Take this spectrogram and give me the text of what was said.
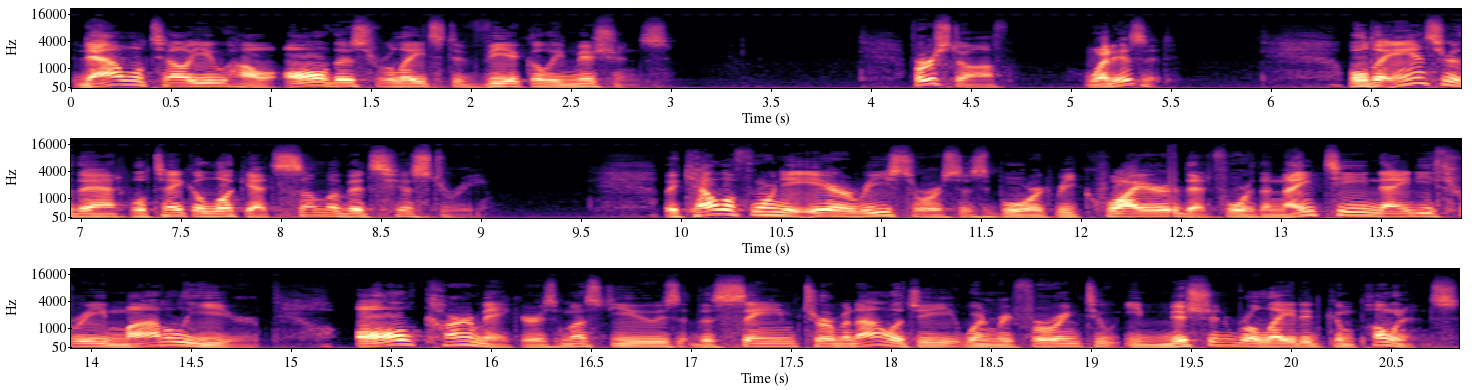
Now we'll tell you how all this relates to vehicle emissions. First off, what is it? Well, to answer that, we'll take a look at some of its history. The California Air Resources Board required that for the 1993 model year, all car makers must use the same terminology when referring to emission-related components.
